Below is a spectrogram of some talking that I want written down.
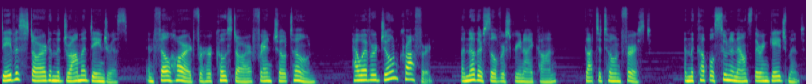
Davis starred in the drama Dangerous and fell hard for her co star Franchot Tone. However, Joan Crawford, another silver screen icon, got to Tone first, and the couple soon announced their engagement,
